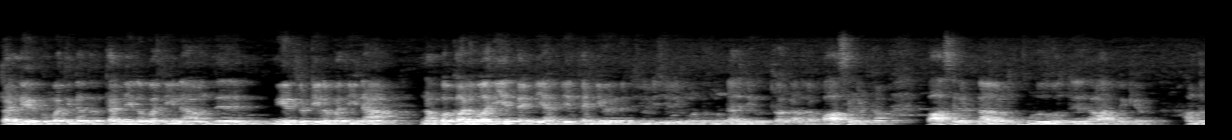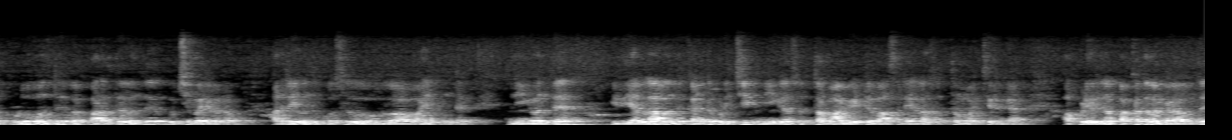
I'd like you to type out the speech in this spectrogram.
தண்ணி இருக்கும் பார்த்தீங்கன்னா அந்த தண்ணியில் பார்த்தீங்கன்னா வந்து நீர் தொட்டியில் பார்த்தீங்கன்னா நம்ம கழுவாதியே தண்ணி அதுலேயே தண்ணி வருதுன்னு சொல்லி சொல்லி மொண்டு மொண்டு அதுலேயே ஊற்றுவாங்க அதில் பாசம் கட்டும் பாசை கட்டினா அதில் வந்து புழு வந்து ஆரம்பிக்கும். அந்த புழு வந்து பறந்து வந்து பூச்சி மாதிரி வரும். அதுலேயும் வந்து கொசு உருவாக வாய்ப்பு உண்டு. நீங்கள் வந்து இது எல்லாம் வந்து கண்டுபிடிச்சி நீங்களும் சுத்தமாக வீட்டு வாசலையெல்லாம் சுத்தமாக வச்சுருங்க. அப்படி இருந்தால் பக்கத்தில் இருக்கிற வந்து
